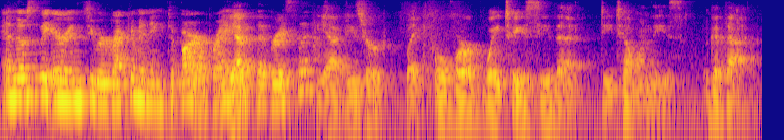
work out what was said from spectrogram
and those are the earrings you were recommending to Barb, right? Yep. The bracelet. Yeah, these are like, oh, Barb, wait till you see the detail on these. Look at that.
